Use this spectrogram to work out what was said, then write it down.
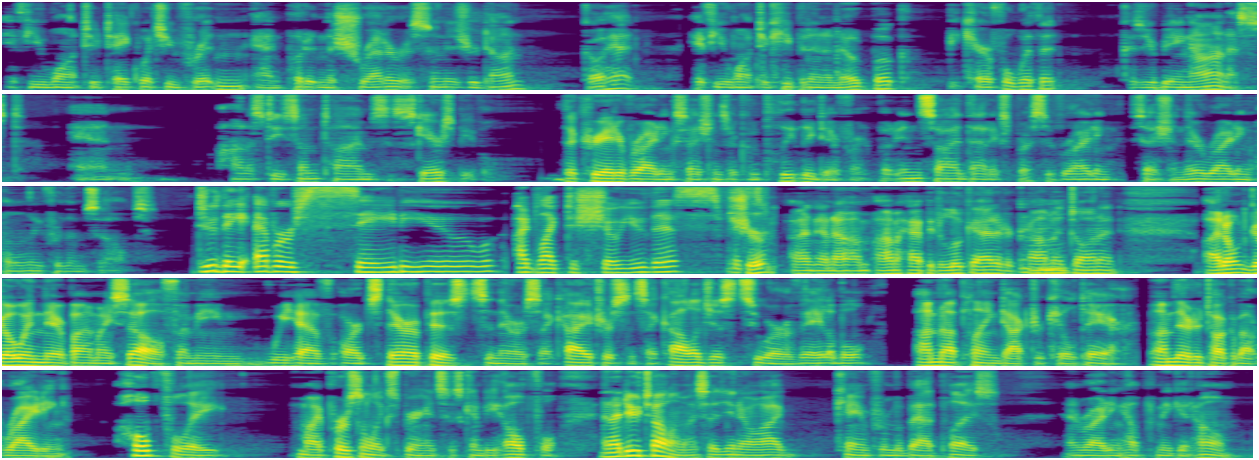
If you want to take what you've written and put it in the shredder as soon as you're done, go ahead. If you want to keep it in a notebook, be careful with it because you're being honest. And honesty sometimes scares people. The creative writing sessions are completely different, but inside that expressive writing session, they're writing only for themselves. Do they ever say to you, I'd like to show you this? Sure. And, and I'm, I'm happy to look at it or mm-hmm. comment mm-hmm. on it. I don't go in there by myself. I mean, we have arts therapists and there are psychiatrists and psychologists who are available. I'm not playing Dr. Kildare. I'm there to talk about writing. Hopefully, my personal experiences can be helpful. And I do tell them, I said, you know, I came from a bad place and writing helped me get home.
